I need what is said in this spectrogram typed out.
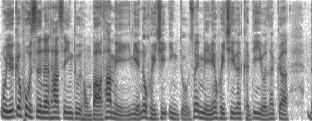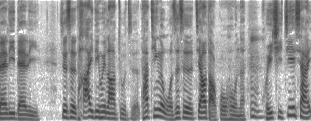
我有一个护士呢，他是印度同胞，他每年都回去印度，所以每年回去呢，肯定有那个 belly daily。就是他一定会拉肚子。他听了我这次教导过后呢，嗯，回去接下来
